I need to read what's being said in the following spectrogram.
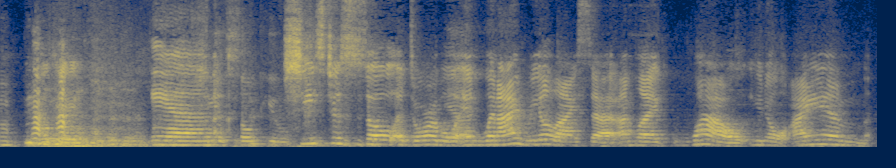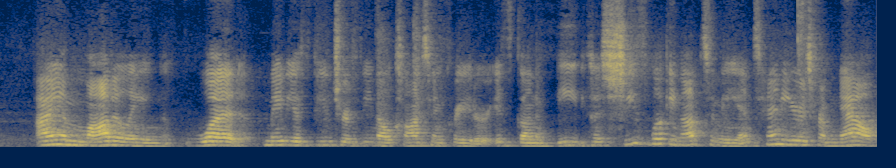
Okay. and She is so cute. she's just so adorable Yeah. and when i realized that i'm like wow you know i am i am modeling what maybe a future female content creator is going to be because she's looking up to me and 10 years from now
